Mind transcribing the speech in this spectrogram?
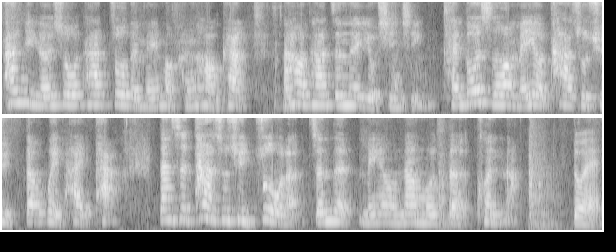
他女儿说他做的眉毛很好看，然后他真的有信心，很多时候没有踏出去都会害怕。但是踏出去做了，真的没有那么的困难。对，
